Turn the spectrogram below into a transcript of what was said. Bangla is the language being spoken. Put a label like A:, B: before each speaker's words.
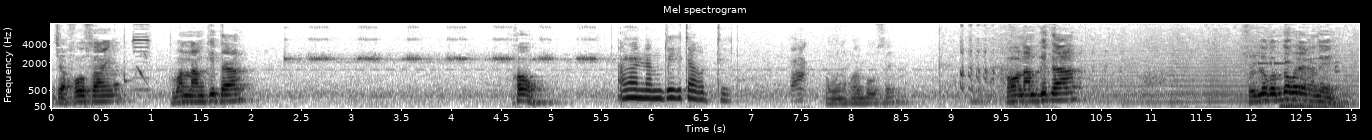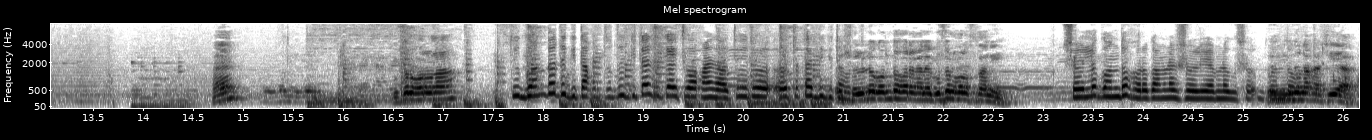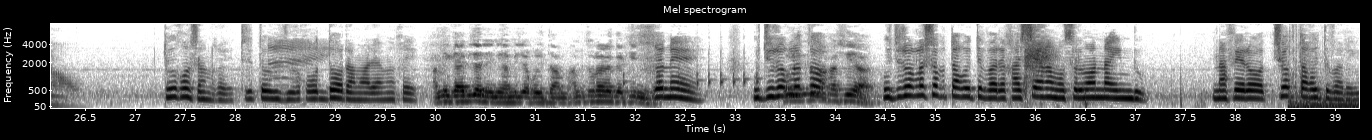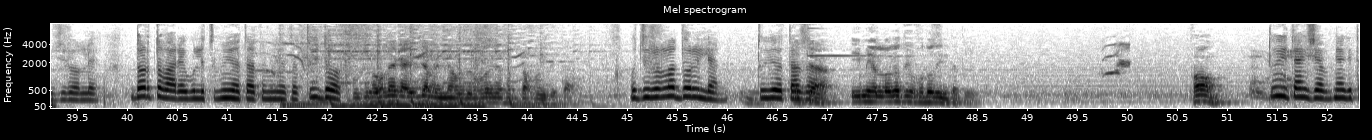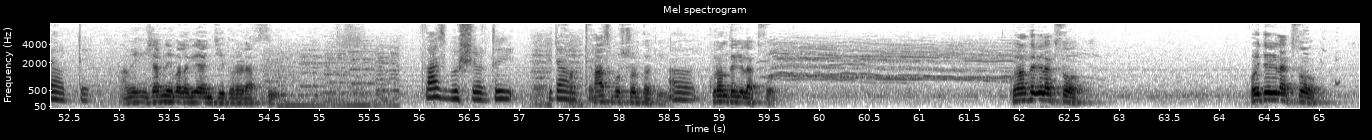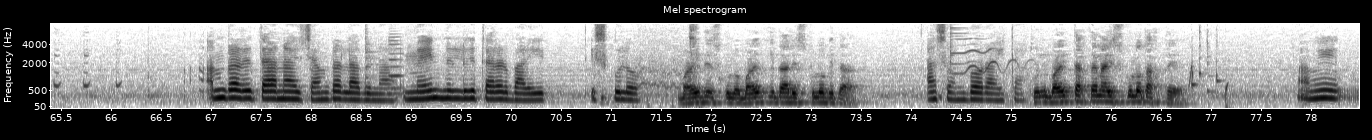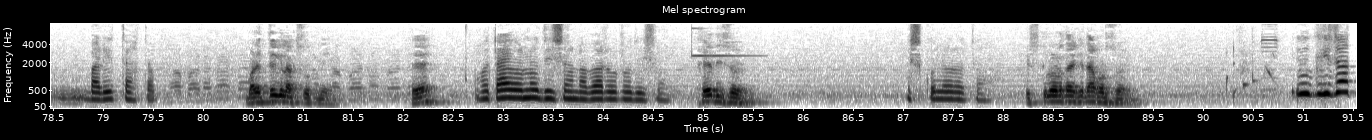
A: আচ্ছা হোসাইন তোমার নাম কি তা? হো।
B: আমার নাম করতে।
A: হয় বউসাইন হো নাম কি তা? শরীর গন্ধ করে এখানে। হ্যাঁ? গোসল করো না।
B: তুই গন্ধ দি গীতা করতে তুই গীতা শিখাইছো ওখানে যাও তুই তো তো তার গীতা করতে।
A: গন্ধ করে এখানে গোসল করছ না নি
B: শরীরে গন্ধ করুক আমরা শরীরে আমরা
A: তুই
B: গন্ধ
A: না খাসিয়া
B: তুই কসান খাই তুই তো হুজুর গন্ধ আমারে আমি খাই
A: আমি গাইব জানি নি আমি যে কইতাম আমি তোরা দেখিনি।
B: কেনে হুজুর হলে তো হুজুর হলে সব তা কইতে পারে খাসিয়া না মুসলমান না হিন্দু? না ফেরত সব তা কইতে পারে হুজুর হলে ধরতে পারে বলে তুমি হতা তুমি হতা তুই ধর
A: হুজুর হলে গাইব জানি না হুজুর হলে যে সবটা কই দিতা।
B: হুজুর হলে ধরিলেন তুই হতা যা।
A: আচ্ছা ইমেল লগে তুই কত দিন থাকি? হ্যাঁ
B: তুই তা হিসাব নিয়ে গীতা করতে
A: আমি হিসাব নিবা লাগে আনছি তোরা ডাকছি।
B: পাঁচ বছর তুই গীতা করতে
A: পাঁচ বছর থাকি। কোরআন থেকে লাগছো? কোরআন থেকে লাগছো? কই থেকে লাগছো?
B: আমরা তা না হয়েছে আমরা লাগে না। মেইন নিলে তার বাড়ি স্কুলও।
A: বাড়িতে স্কুল বাড়িতে কিতা আর স্কুলও কিতা
B: আসন বড় এটা।
A: তুমি বাড়িতে থাকতে না স্কুলও থাকতে?
B: আমি বাড়িতে থাকতাম।
A: বাড়িতে থেকে লাগছো তুমি? হে?
B: হতায় অনু দিছন আবার অনু দিছন
A: হে দিছ?
B: স্কুলের হতো
A: স্কুলের তাই কিতা করছ
B: ইউ কিজাত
